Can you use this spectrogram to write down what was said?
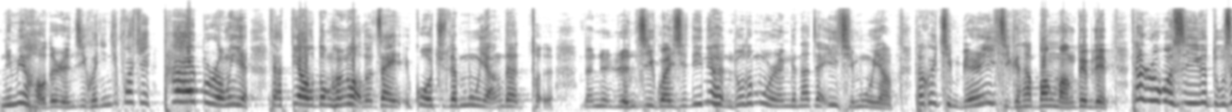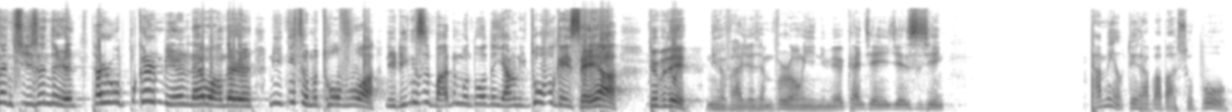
你没有好的人际关系，你发现太不容易。他调动很好的在过过去的牧羊的的那人际关系，今天很多的牧人跟他在一起牧羊，他会请别人一起跟他帮忙，对不对？他如果是一个独善其身的人，他如果不跟别人来往的人，你你怎么托付啊？你临时把那么多的羊，你托付给谁啊？对不对？你会发现很不容易。你没有看见一件事情。他没有对他爸爸说不，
